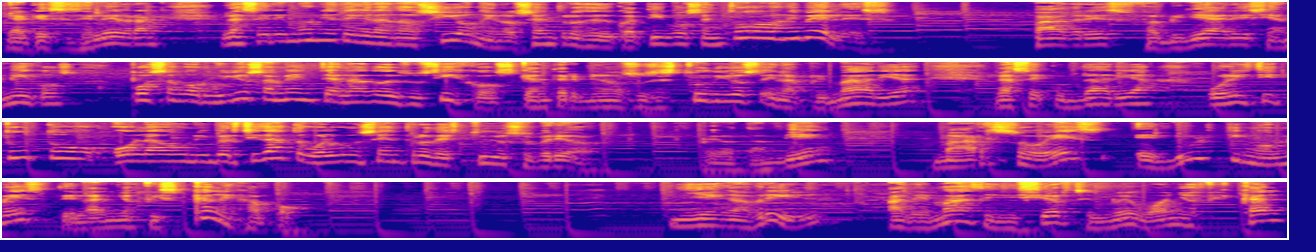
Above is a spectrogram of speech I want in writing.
ya que se celebran las ceremonias de graduación en los centros educativos en todos los niveles. Padres, familiares y amigos posan orgullosamente al lado de sus hijos que han terminado sus estudios en la primaria, la secundaria o el instituto o la universidad o algún centro de estudio superior. Pero también marzo es el último mes del año fiscal en Japón. Y en abril además de iniciarse el nuevo año fiscal,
